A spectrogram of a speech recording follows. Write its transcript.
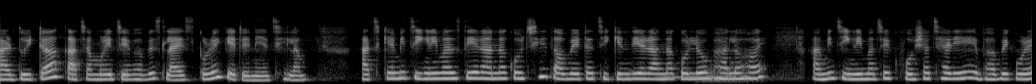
আর দুইটা কাঁচামরিচ এভাবে স্লাইস করে কেটে নিয়েছিলাম। আজকে আমি চিংড়ি মাছ দিয়ে রান্না করছি, তবে এটা চিকেন দিয়ে রান্না করলেও ভালো হয়। আমি চিংড়ি মাছের খোসা ছাড়িয়ে এভাবে করে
